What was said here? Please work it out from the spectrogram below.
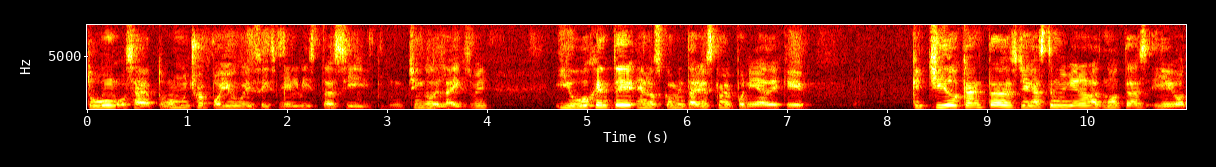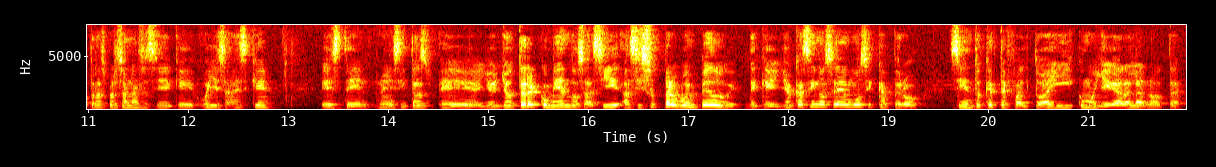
tuvo, o sea, tuvo mucho apoyo, güey, seis mil vistas y un chingo de likes, güey. Y hubo gente en los comentarios que me ponía de que, qué chido cantas, llegaste muy bien a las notas, y otras personas así de que, oye, ¿sabes qué? Este, necesitas, eh, yo, yo te recomiendo, o sea, así, así súper buen pedo, güey, de que yo casi no sé de música, pero siento que te faltó ahí como llegar a la nota.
